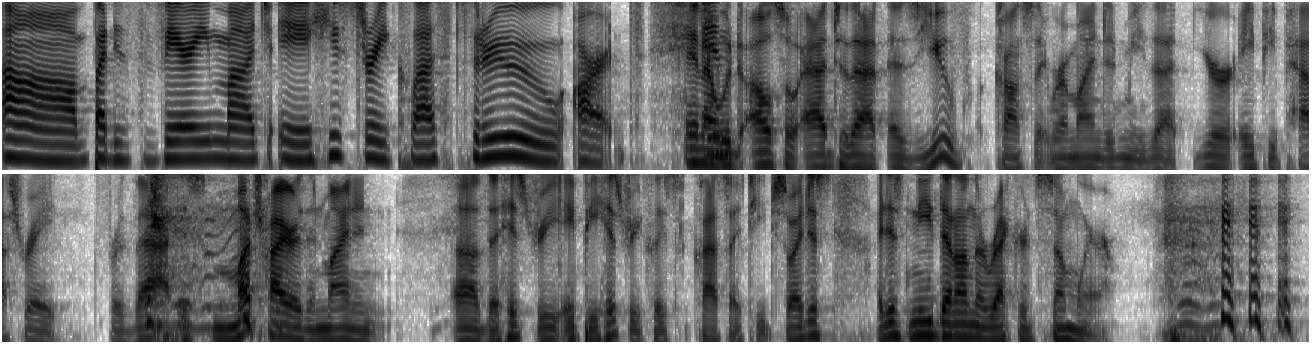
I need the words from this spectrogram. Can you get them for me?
Uh, but it's very much a history class through art. And, and I would also add to that, as you've constantly reminded me, that your AP pass rate for that is much higher than mine in uh, the history AP history class, class I teach. So I just I just need that on the record somewhere.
